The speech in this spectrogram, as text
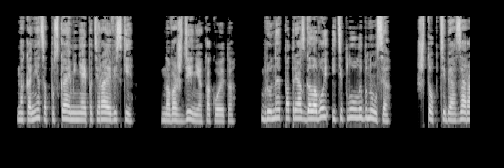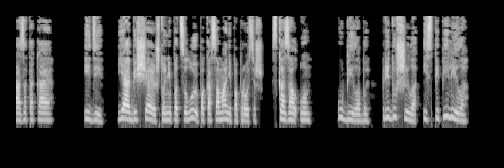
наконец отпуская меня и потирая виски. «Наваждение какое-то». Брюнет потряс головой и тепло улыбнулся. «Чтоб тебя, зараза такая!» «Иди, я обещаю, что не поцелую, пока сама не попросишь», — сказал он. «Убила бы, придушила, испепелила».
